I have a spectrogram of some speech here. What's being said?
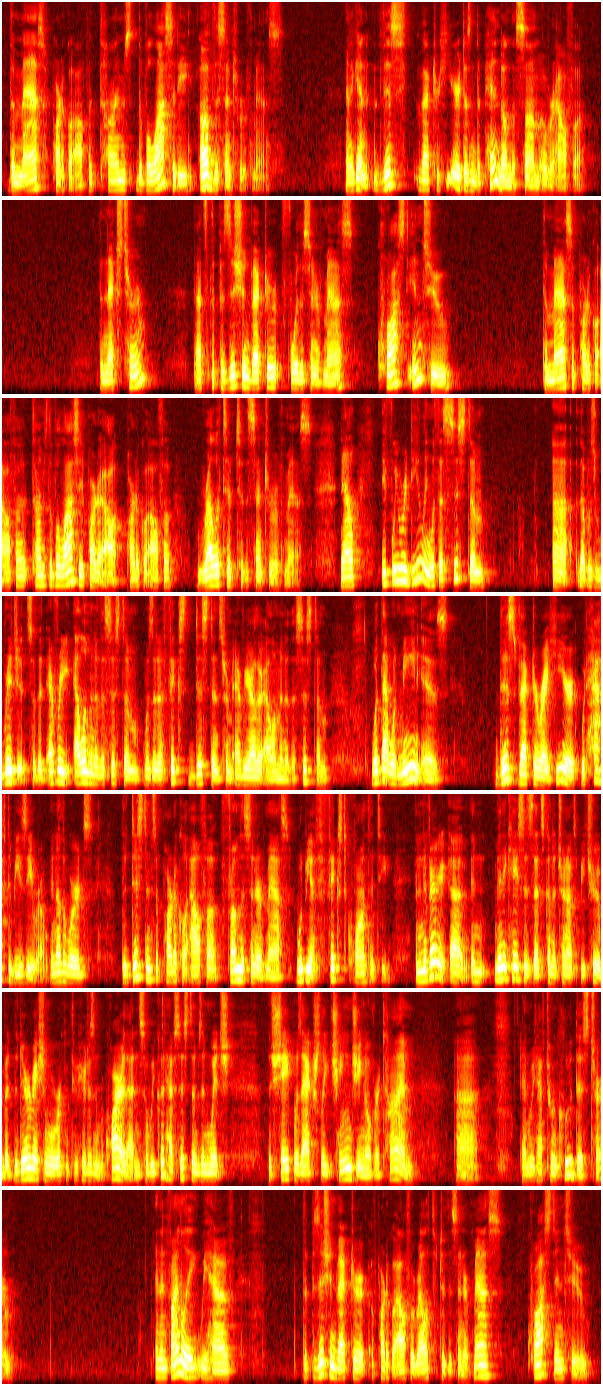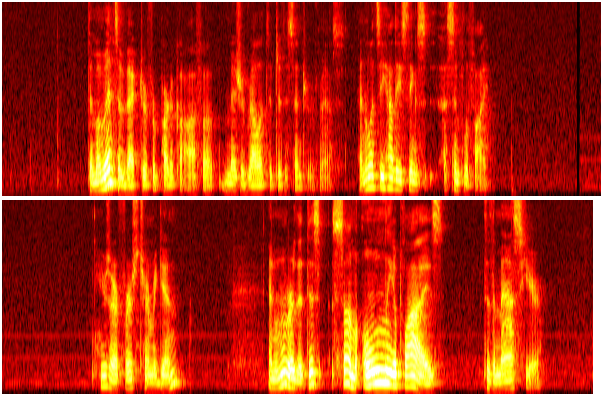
the mass of particle alpha times the velocity of the center of mass. And again, this vector here doesn't depend on the sum over alpha. The next term, that's the position vector for the center of mass crossed into the mass of particle alpha times the velocity of particle alpha relative to the center of mass. Now, if we were dealing with a system uh, that was rigid, so that every element of the system was at a fixed distance from every other element of the system, what that would mean is this vector right here would have to be zero. In other words, the distance of particle alpha from the center of mass would be a fixed quantity. And in a very, uh, in many cases, that's going to turn out to be true. But the derivation we're working through here doesn't require that, and so we could have systems in which the shape was actually changing over time, uh, and we'd have to include this term. And then finally, we have the position vector of particle alpha relative to the center of mass crossed into the momentum vector for particle alpha measured relative to the center of mass. And let's see how these things uh, simplify. Here's our first term again. And remember that this sum only applies to the mass here.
